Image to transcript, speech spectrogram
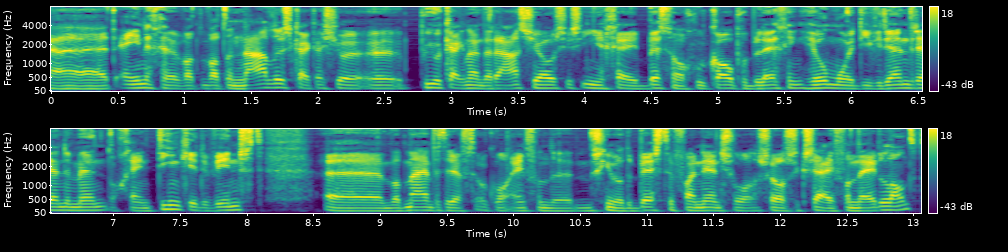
Uh, het enige wat, wat een nadeel is, kijk, als je uh, puur kijkt naar de ratio's, is ING best wel een goedkope belegging. Heel mooi dividendrendement, nog geen tien keer de winst. Uh, wat mij betreft ook wel een van de, misschien wel de beste financial, zoals ik zei, van Nederland.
